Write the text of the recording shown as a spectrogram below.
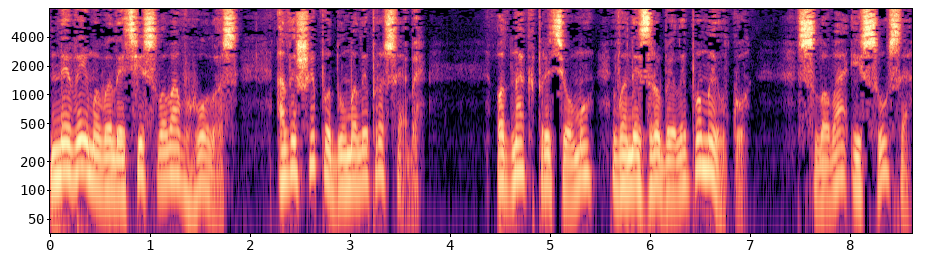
не вимовили ці слова вголос, а лише подумали про себе. Однак при цьому вони зробили помилку. Слова Ісуса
